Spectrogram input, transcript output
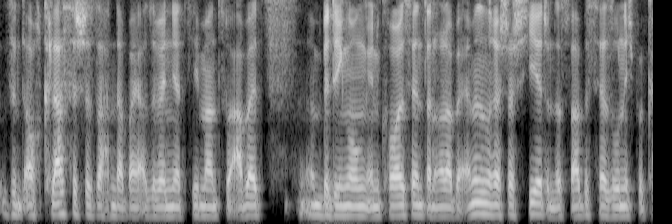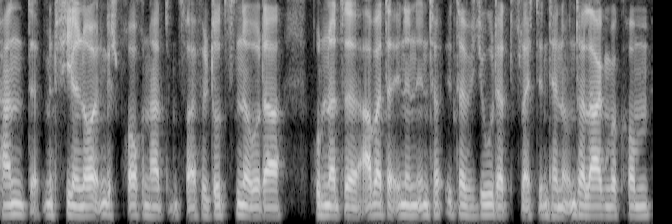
sind auch klassische Sachen dabei. Also wenn jetzt jemand zu Arbeitsbedingungen in Callcentern oder bei Amazon recherchiert und das war bisher so nicht bekannt, mit vielen Leuten gesprochen hat, im Zweifel Dutzende oder Hunderte ArbeiterInnen inter interviewt, hat vielleicht interne Unterlagen bekommen.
